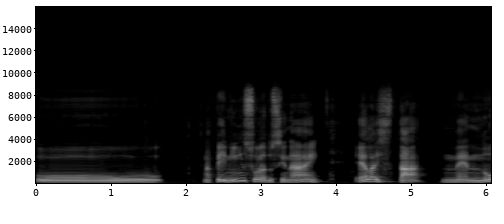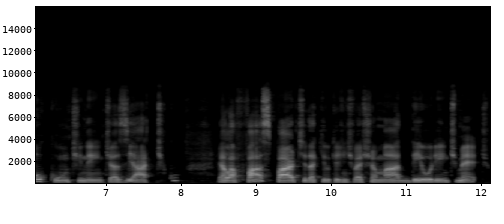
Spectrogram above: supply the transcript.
o, a península do Sinai, ela está né, no continente asiático, ela faz parte daquilo que a gente vai chamar de Oriente Médio.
